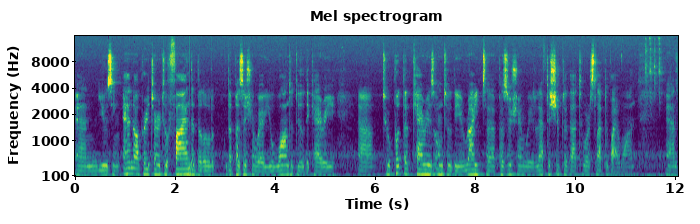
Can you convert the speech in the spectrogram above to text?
and using AND operator to find the, the, the position where you want to do the carry. Uh, to put the carries onto the right uh, position, we left shifted that towards left by one. And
